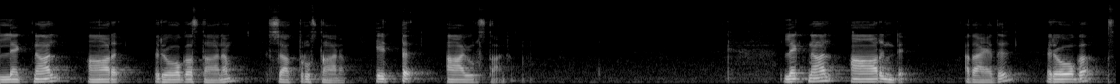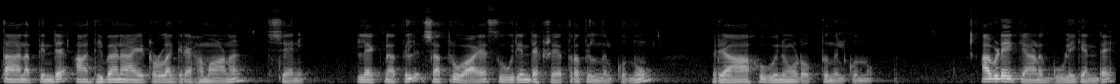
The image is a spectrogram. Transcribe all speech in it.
ലഗ്നാൽ ആറ് രോഗസ്ഥാനം ശത്രുസ്ഥാനം. എട്ട് ആയുർ സ്ഥാനം. ലഗ്നാൽ ആറിന്റെ അതായത് രോഗസ്ഥാനത്തിന്റെ അധിപനായിട്ടുള്ള ഗ്രഹമാണ് ശനി. ലഗ്നത്തിൽ ശത്രുവായ സൂര്യന്റെ ക്ഷേത്രത്തിൽ നിൽക്കുന്നു രാഹുവിനോടൊത്ത് നിൽക്കുന്നു. അവിടേക്കാണ് ഗുളികന്റെ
